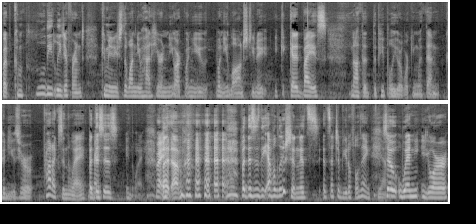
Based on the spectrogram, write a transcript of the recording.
but completely different community to the one you had here in New York when you when you launched. You know, you get advice. Not that the people you were working with then could use your products in the way, but this is in the way. Right. But um, but this is the evolution. It's it's such a beautiful thing. Yeah. So when you're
